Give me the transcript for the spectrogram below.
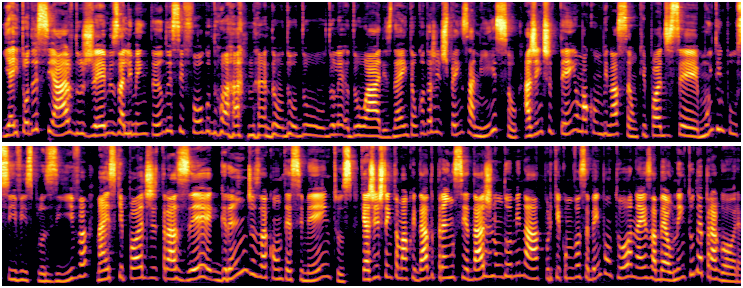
E aí todo esse ar dos gêmeos alimentando esse fogo do ar, né? Do, do, do, do, do Ares, né? Então, quando a gente pensa nisso, a gente tem uma combinação que pode ser muito impulsiva e explosiva, mas que pode trazer grandes acontecimentos que a gente tem que tomar cuidado para a ansiedade não dominar, porque como você bem pontuou, né, Isabel, nem tudo é para agora.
